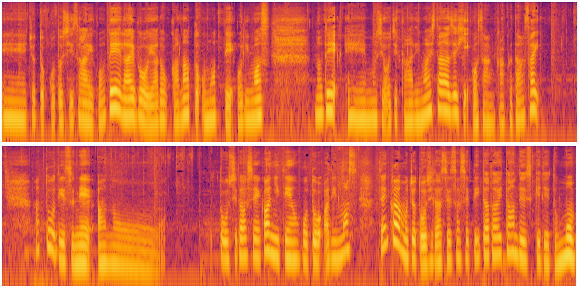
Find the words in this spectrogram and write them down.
えーちょっと今年最後でライブをやろうかなと思っております。ので、えーもしお時間ありましたらぜひご参加ください。あとですねあのとお知らせが2点ほどあります。前回もちょっとお知らせさせていただいたんですけれども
